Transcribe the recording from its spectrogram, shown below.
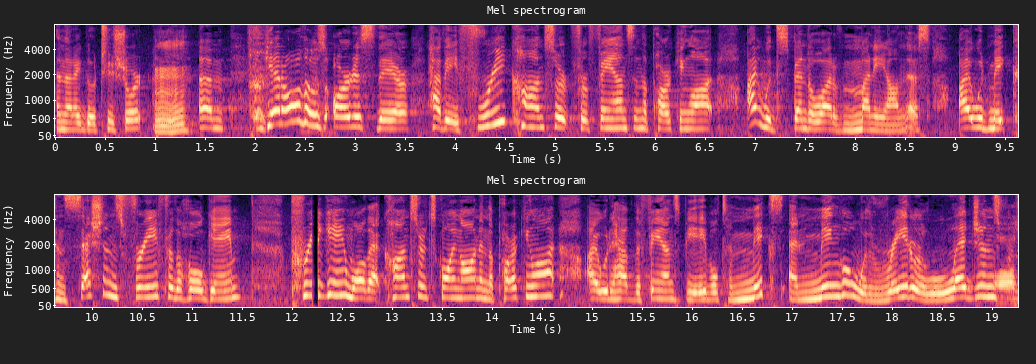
and then I'd go too short. Um, get all those artists there, have a free concert for fans in the parking lot. I would spend a lot of money on this. I would make concessions free for the whole game. Pre-game, while that concert's going on in the parking lot, I would have the fans be able to mix and mingle with Raider legends from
